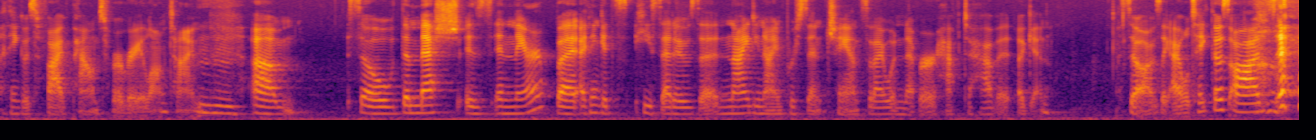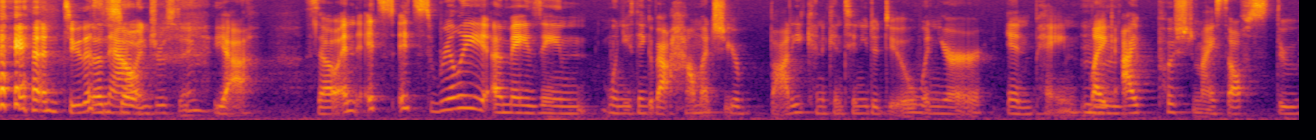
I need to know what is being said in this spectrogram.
i think it was five pounds for a very long time. Mm-hmm. um, so the mesh is in there but i think it's he said it was a 99% chance that i would never have to have it again. So i was like i will take those odds and do this That's now. so interesting. Yeah. So and it's it's really amazing when you think about how much your body can continue to do when you're in pain. Mm-hmm. Like I pushed myself through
